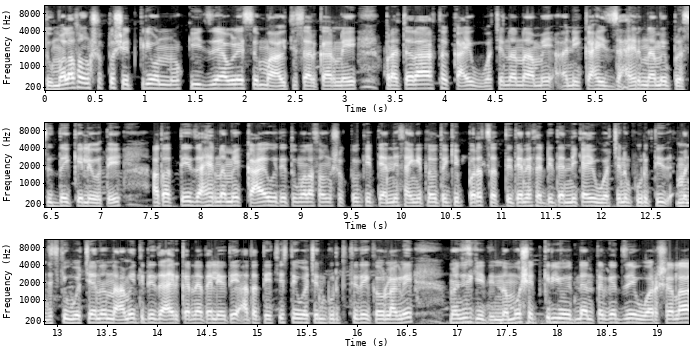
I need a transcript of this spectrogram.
तुम्हाला सांगू शकतो शेतकरी म्हणून की ज्यावेळेस महायुती सरकारने प्रचारार्थ काही वचननामे आणि काही जाहीरनामे प्रसिद्ध केले होते आता ते जाहीरनामे काय होते तुम्हाला सांगू शकतो की त्यांनी सांगितलं होतं की परत सत्तेत येण्यासाठी त्यांनी काही वचनपूर्ती म्हणजेच की वचननामे तिथे जाहीर करण्यात आले होते. आता त्याचीच ते वचनपूर्ती तिथे करू लागले. म्हणजेच की ते नमो शेतकरी योजनेअंतर्गत जे वर्षाला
